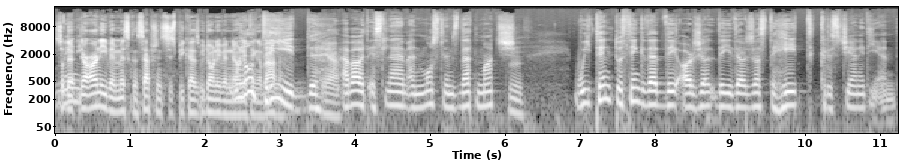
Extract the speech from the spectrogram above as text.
So there, there aren't even misconceptions just because we don't even know we anything don't about read Yeah. about Islam and Muslims that much. Mm. We tend to think that they are just they, they just hate Christianity, and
